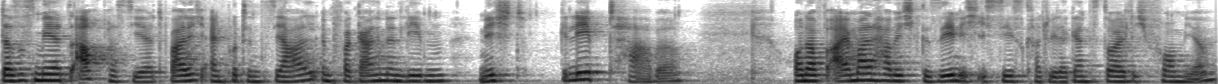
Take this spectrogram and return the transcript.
das ist mir jetzt auch passiert, weil ich ein Potenzial im vergangenen Leben nicht gelebt habe. Und auf einmal habe ich gesehen, ich, ich sehe es gerade wieder ganz deutlich vor mir,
